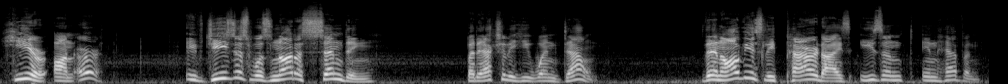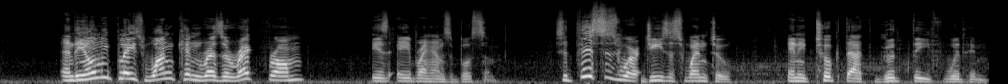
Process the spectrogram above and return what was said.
here on earth. If Jesus was not ascending, but actually he went down, then obviously paradise isn't in heaven. And the only place one can resurrect from is Abraham's bosom. So this is where Jesus went to, and he took that good thief with him.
